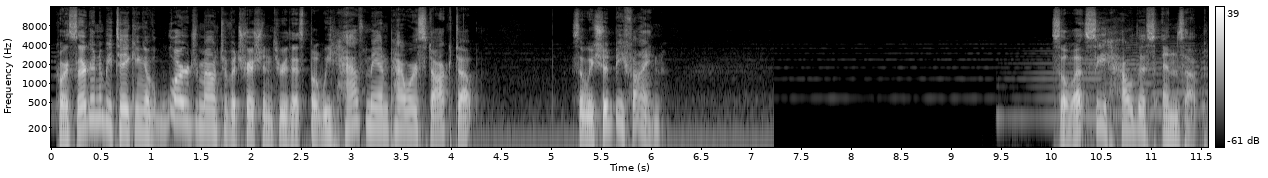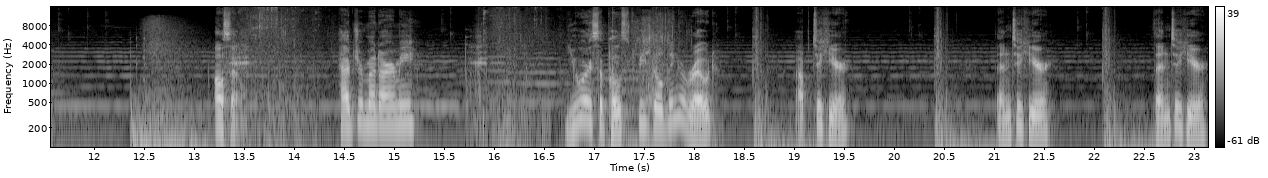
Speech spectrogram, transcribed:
Of course, they're going to be taking a large amount of attrition through this, but we have manpower stocked up, so we should be fine. So let's see how this ends up. Also, Hadramut Army, you are supposed to be building a road up to here, then to here, then to here,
